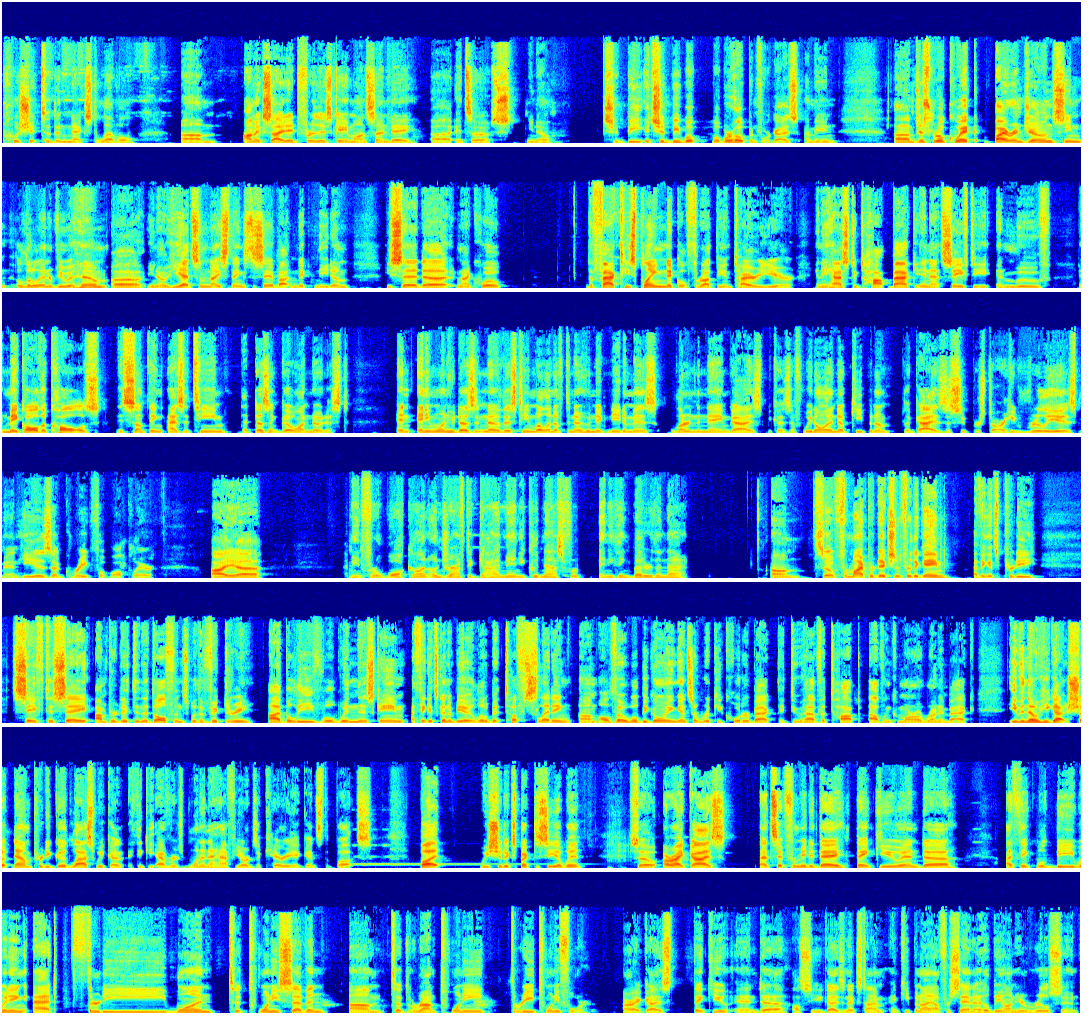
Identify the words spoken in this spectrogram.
push it to the next level. Um, I'm excited for this game on Sunday. Uh, it's a you know should be it should be what what we're hoping for, guys. I mean, um, just real quick, Byron Jones seemed a little interview with him. Uh, you know, he had some nice things to say about Nik Needham. He said, uh, and I quote, the fact he's playing nickel throughout the entire year and he has to hop back in at safety and move and make all the calls is something as a team that doesn't go unnoticed. And anyone who doesn't know this team well enough to know who Nik Needham is, learn the name, guys, because if we don't end up keeping him, the guy is a superstar. He really is, man. He is a great football player. I uh I mean, for a walk-on undrafted guy, man, you couldn't ask for anything better than that. Um, so for my prediction for the game, I think it's pretty safe to say I'm predicting the Dolphins with a victory. I believe we'll win this game. I think it's going to be a little bit tough sledding. Um, although we'll be going against a rookie quarterback, they do have a top Alvin Kamara running back. Even though he got shut down pretty good last week, I, I think he averaged one and a half yards a carry against the Bucks. But we should expect to see a win. So, all right, guys, that's it for me today. Thank you, and uh, I think we'll be winning at 31 to 27 um, to around 20 324. All right, guys. Thank you. And uh, I'll see you guys next time. And keep an eye out for Santa. He'll be on here real soon.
